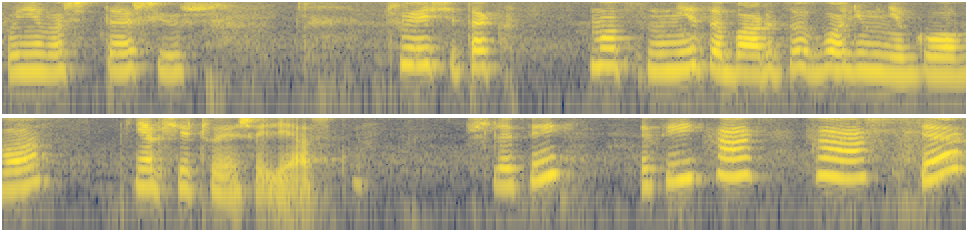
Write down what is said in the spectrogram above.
ponieważ też już czuję się tak mocno, nie za bardzo, boli mnie głowa. Jak się czujesz, Eliasku? Już lepiej? Lepiej? Tak?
